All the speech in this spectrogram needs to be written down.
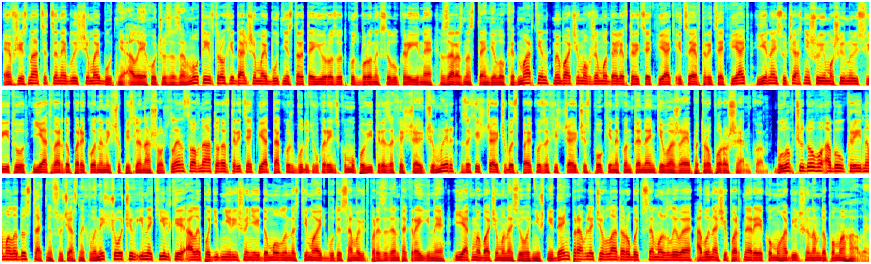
F-16 – це найближче майбутнє, але я хочу зазирнути і в трохи дальше майбутнє стратегію розвитку збройних сил України. Зараз на стенді Lockheed Martin ми бачимо вже модель F-35, і це F-35 є найсучаснішою машиною світу. Я твердо переконаний, що після нашого членства в НАТО F-35 також будуть в українському повітрі, захищаючи мир, захищаючи безпеку, захищаючи спокій на континенті. Вважає Петро Порошенко. Було б чудово, аби Україна мала достатньо сучасних винищувачів і не тільки, але подібні рішення і домовленості мають бути саме від президента країни. Як ми бачимо на сьогоднішній день, правляча влада робить все можливе, аби наші партнери якомога більше нам допомагали.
